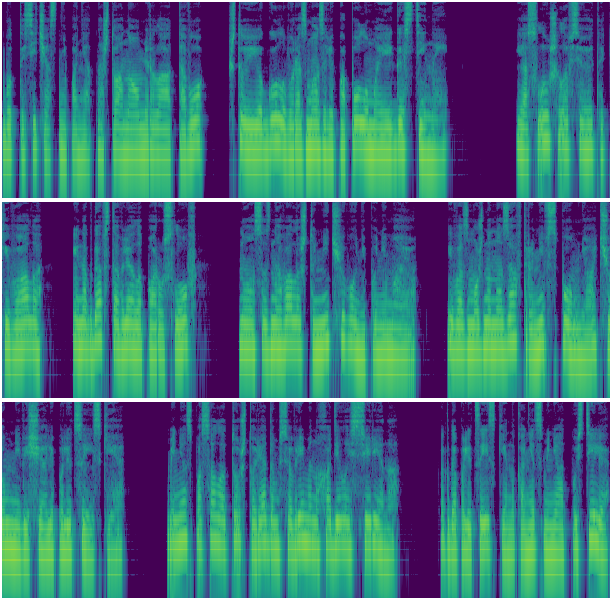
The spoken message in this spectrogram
Будто сейчас непонятно, что она умерла от того, что ее голову размазали по полу моей гостиной. Я слушала все это, кивала, иногда вставляла пару слов, но осознавала, что ничего не понимаю, и, возможно, на завтра не вспомню, о чем мне вещали полицейские. Меня спасало то, что рядом все время находилась сирена. Когда полицейские наконец меня отпустили,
